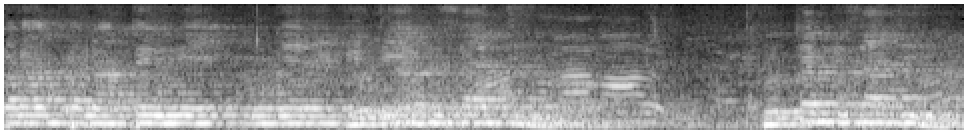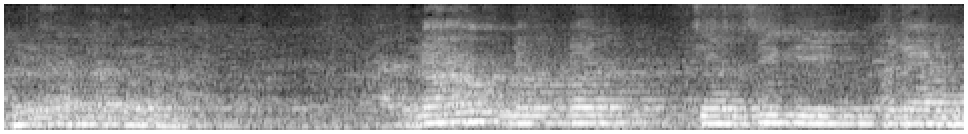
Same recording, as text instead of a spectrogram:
बड़ा बनाते हुए मेरे भूतिया प्रसाद जी भूतम प्रसाद जी थोड़ा सा करें। नौ नंबर जर्सी के खिलाड़ी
